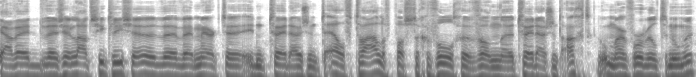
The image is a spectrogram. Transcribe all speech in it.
Ja, wij, wij zijn laat cyclisch. Wij, merkten in 2011, 12 pas de gevolgen van eh, 2008, om maar een voorbeeld te noemen.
